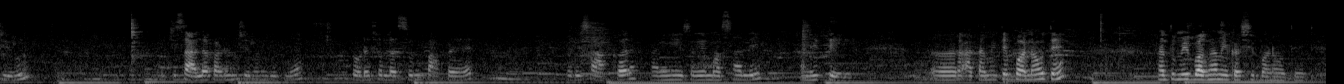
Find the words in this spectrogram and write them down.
चिरून. त्याची सालं काढून चिरून घेतल्या थोडंसं लसूण पाकळ्या आहेत. थोडी साखर आणि हे सगळे मसाले आणि तेल. तर आता मी ते बनवते. आणि तुम्ही बघा मी कशी बनवते ते.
